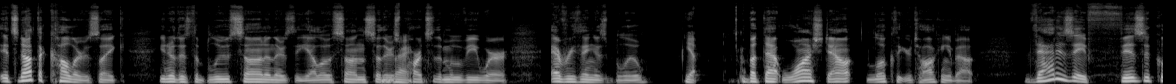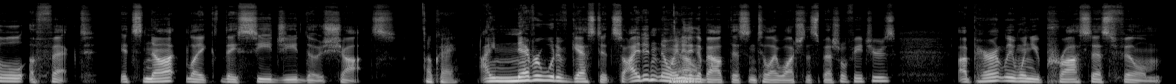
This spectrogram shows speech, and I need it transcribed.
It's not the colors, like, you know, there's the blue sun and there's the yellow sun. So there's Right. parts of the movie where everything is blue. Yep. But that washed out look that you're talking about, that is a physical effect. It's not like they CG'd those shots. okay I never would have guessed it. So I didn't know anything No. about this until I watched the special features. Apparently, when you process film,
